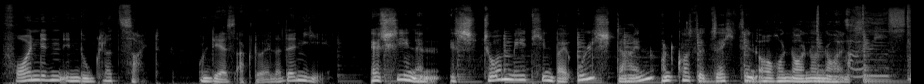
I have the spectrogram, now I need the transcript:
Freundinnen in dunkler Zeit. Und der ist aktueller denn je. Erschienen ist Sturmmädchen bei Ullstein und kostet 16,99 Euro.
